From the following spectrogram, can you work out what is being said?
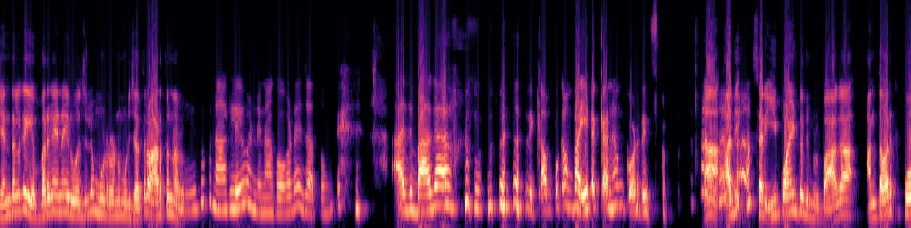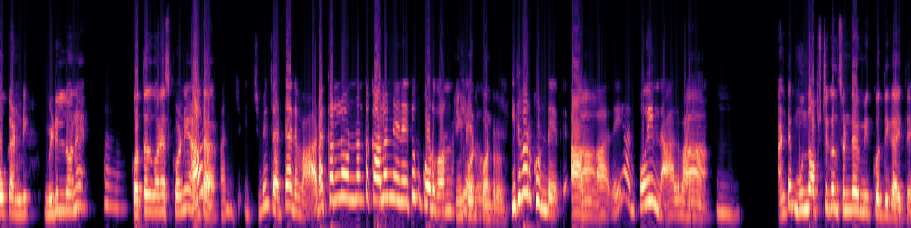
జనరల్గా ఎవరికైనా ఈ రోజుల్లో మూడు రెండు మూడు జతలు ఆడుతున్నారు. నాకు లేవండి నాకు ఒకటే జత ఉంది. అది బాగా అది కంపు కంపు అయ్యాకనే కూడా తీసుకుంటాం అది సరే ఈ పాయింట్ ఉంది. ఇప్పుడు బాగా అంతవరకు పోకండి. మిడిల్లోనే కొత్తది కొనేసుకోండి అంట. ఇంచుమించు అంటే అది వాడకంలో ఉన్నంత కాలం నేనైతే ఇంకోటి కొనట్లేదు. ఇది వరకు ఉండేది. అది అది పోయింది అంటే ముందు అబ్స్టికల్స్ ఉండేవి మీకు కొద్దిగా అయితే.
